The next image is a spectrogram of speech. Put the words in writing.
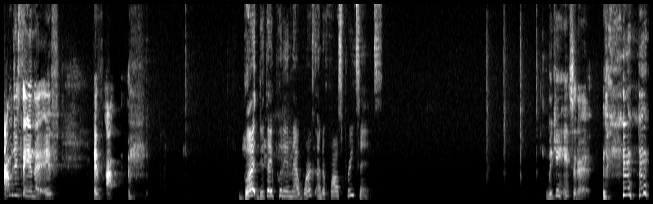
I'm just saying that if if I but did they put in that work under false pretense? We can't answer that.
